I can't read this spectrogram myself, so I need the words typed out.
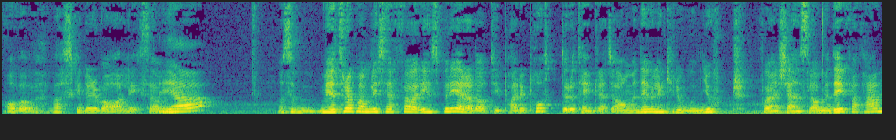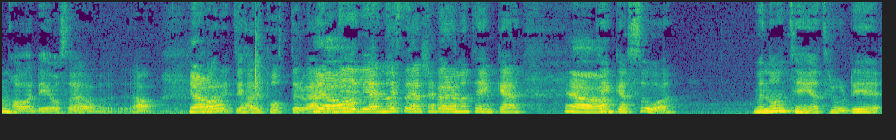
och vad, vad skulle det vara liksom? Ja. Och så, men jag tror att man blir så för inspirerad av typ Harry Potter och tänker att ja men det är väl en kronhjort, får jag en känsla av. Men det är för att han har det och så har ja, ja. varit i Harry Potter-världen ja. nyligen och så där så börjar man tänka, ja. tänka så. Men någonting jag tror det är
